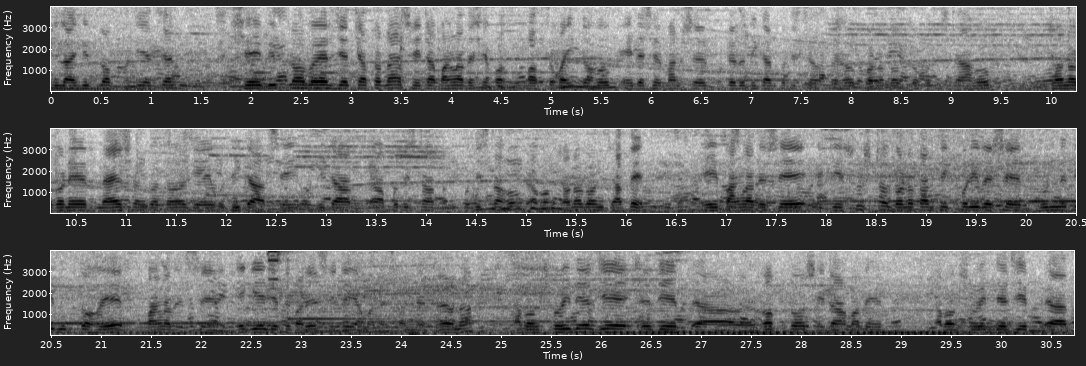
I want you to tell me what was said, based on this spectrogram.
জুলাই বিপ্লব ঘটিয়েছেন সেই বিপ্লবের যে চেতনা, সেটা বাংলাদেশে বাস্তবায়িত হোক, এই দেশের মানুষের ভোটের অধিকার প্রতিষ্ঠা হোক, গণতন্ত্র প্রতিষ্ঠা হোক, জনগণের ন্যায়সঙ্গত যে অধিকার, সেই অধিকার প্রতিষ্ঠা প্রতিষ্ঠা হোক এবং জনগণ যাতে এই বাংলাদেশে একটি সুষ্ঠু গণতান্ত্রিক পরিবেশে দুর্নীতিমুক্ত হয়ে বাংলাদেশে এগিয়ে যেতে পারে, সেটাই আমাদের সামনে প্রেরণা এবং শহীদের যে যে রক্ত, সেটা আমাদের এবং শহীদদের যে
